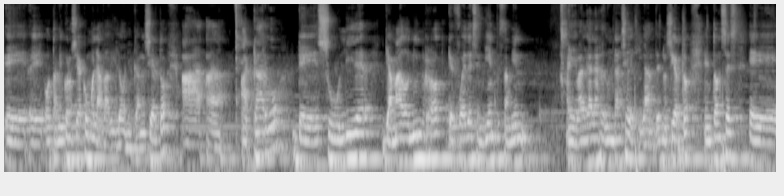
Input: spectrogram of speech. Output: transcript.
eh, eh, o también conocida como la babilónica, ¿no es cierto? A, a, a cargo de su líder llamado Nimrod, que fue descendiente también eh, valga la redundancia de gigantes, ¿no es cierto? Entonces, eh,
